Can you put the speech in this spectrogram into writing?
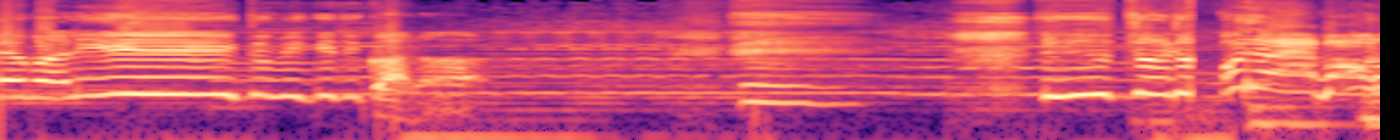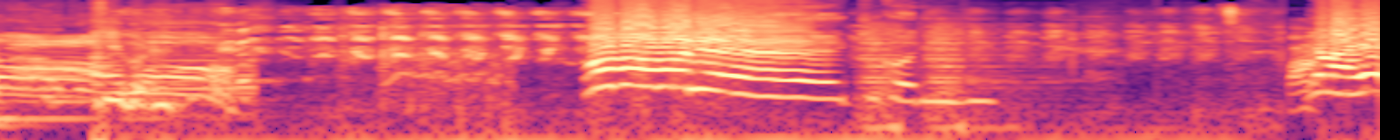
রে মালিক? তুমি কিছু করো। চল, চল। ও বাবা রে কি করি? এ ভাই এ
